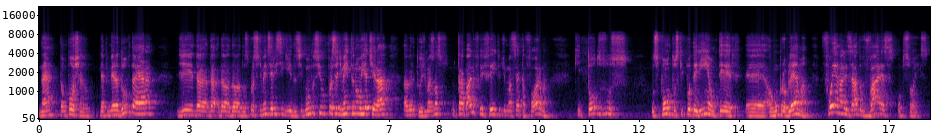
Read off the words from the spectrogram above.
né? Então, poxa, minha primeira dúvida era de, da, da, da, dos procedimentos serem seguidos. Segundo, se o procedimento não ia tirar a virtude. Mas o trabalho foi feito de uma certa forma que todos os, os pontos que poderiam ter é, algum problema foi analisado várias opções.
